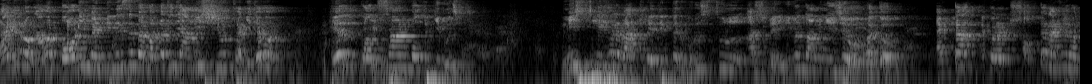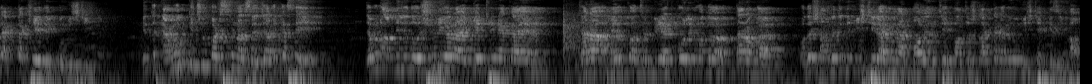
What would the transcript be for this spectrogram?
রাইট রং আমার বডি মেইনটেনেন্সের ব্যাপারটা যদি আমি শিওর থাকি যেমন হেলথ কনসার্ন বলতে কি বুঝি? মিষ্টি এখানে রাখলে দেখবেন হুরুস্থুল আসবে ইভেন তো আমি নিজেও হয়তো একটা একবারে সবটা না খেলে হয়তো একটা খেয়ে দেখব মিষ্টি। কিন্তু এমন কিছু পার্সন আছে যাদের কাছে যেমন আপনি যদি ঐশ্বরিয়া রায় ক্যাটরিনা কায়েম যারা হেলথ কনসার্ন বিরাট কোহলির মতো তারকা ওদের সামনে যদি মিষ্টি রাখেন আর বলেন যে পঞ্চাশ লাখ টাকা দেবো মিষ্টি এক কেজি খাও।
